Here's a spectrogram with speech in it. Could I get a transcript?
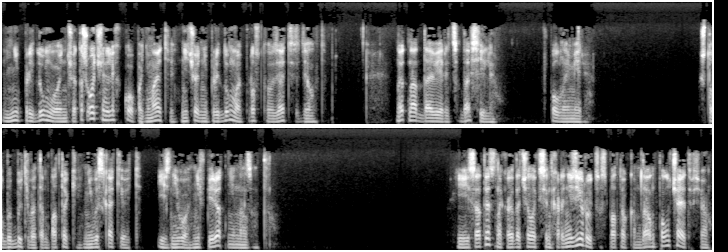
не придумывая ничего. Это же очень легко, понимаете? Ничего не придумывая, просто взять и сделать. Но это надо довериться, да, силе в полной мере. Чтобы быть в этом потоке, не выскакивать из него ни вперед, ни назад. И, соответственно, когда человек синхронизируется с потоком, да, он получает все.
